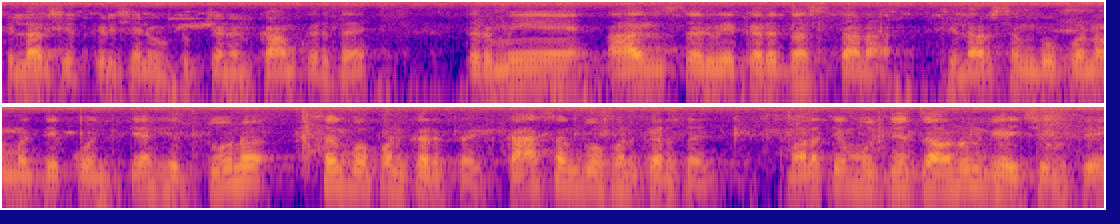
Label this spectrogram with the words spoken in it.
खिलार शेतकरी शान यूट्यूब चॅनल काम करत आहे. तर मी आज सर्वे करत असताना खिलार संगोपनामध्ये कोणत्या हेतून संगोपन करतायत का संगोपन करतायत मला ते मुद्दे जाणून घ्यायचे होते.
